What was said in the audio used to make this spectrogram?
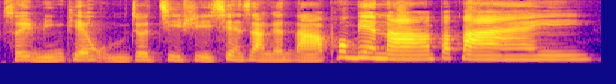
所以明天我们就继续线上跟大家碰面啦，拜拜。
